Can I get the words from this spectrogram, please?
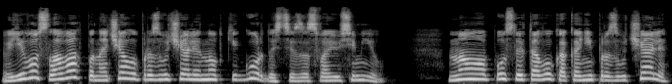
В его словах поначалу прозвучали нотки гордости за свою семью, но после того, как они прозвучали,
